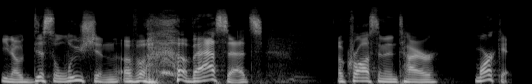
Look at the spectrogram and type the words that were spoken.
you know, dissolution of, of assets across an entire market.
